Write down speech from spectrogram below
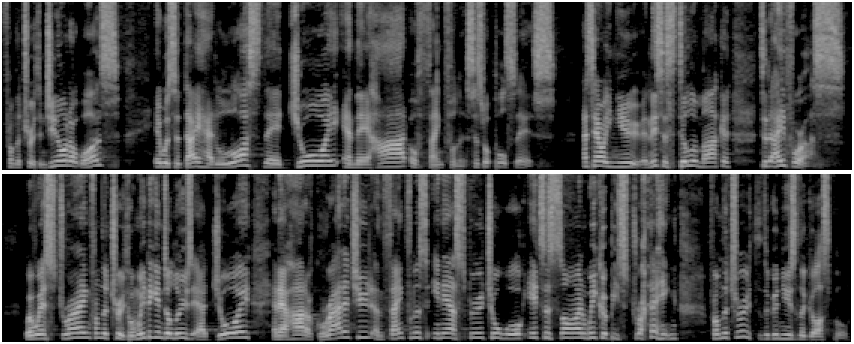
from the truth. And do you know what it was? It was that they had lost their joy and their heart of thankfulness. That's what Paul says. That's how he knew. And this is still a marker today for us where we're straying from the truth, when we begin to lose our joy and our heart of gratitude and thankfulness in our spiritual walk, it's a sign we could be straying from the truth of the good news of the gospel.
